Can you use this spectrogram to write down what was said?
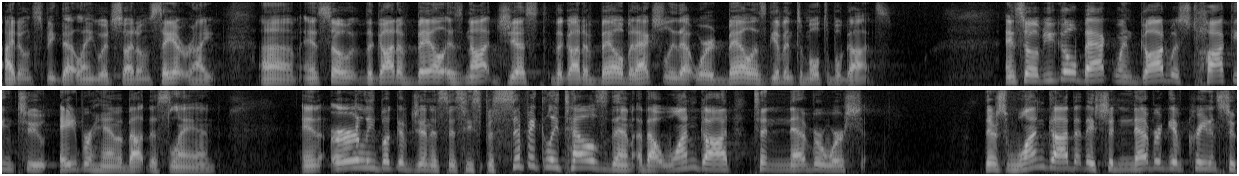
I don't speak that language, so I don't say it right. Um, and so the God of Baal is not just the God of Baal, but actually that word Baal is given to multiple gods. And so if you go back when God was talking to Abraham about this land, in early book of Genesis, he specifically tells them about one God to never worship. There's one God that they should never give credence to,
